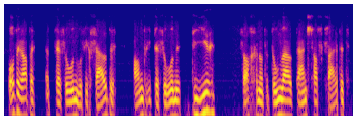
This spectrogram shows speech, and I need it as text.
oder aber eine Person, die sich selber andere Personen, Tiere, Sachen oder die Umwelt ernsthaft gefährdet,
